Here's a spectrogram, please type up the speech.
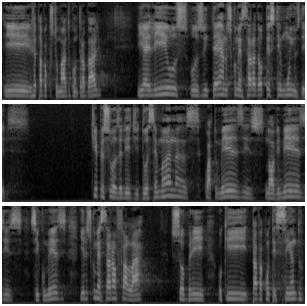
e já estava acostumado com o trabalho. E ali os, os internos começaram a dar o testemunhos deles. Tinha pessoas ali de duas semanas, quatro meses, nove meses, cinco meses, e eles começaram a falar sobre o que estava acontecendo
